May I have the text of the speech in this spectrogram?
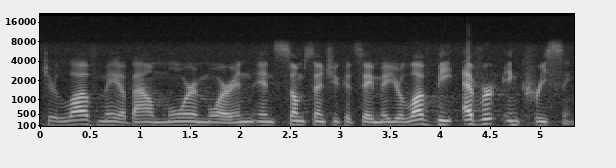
That your love may abound more and more. In, in some sense, you could say, may your love be ever increasing.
